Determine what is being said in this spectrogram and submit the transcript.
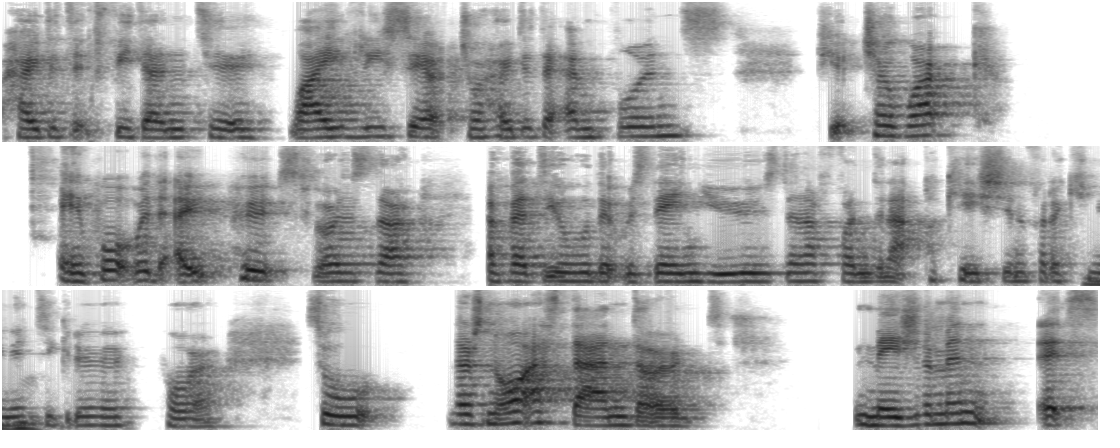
How did it feed into live research or how did it influence future work? Uh, what were the outputs? Was there a video that was then used in a funding application for a community mm-hmm. group or so there's not a standard measurement. It's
